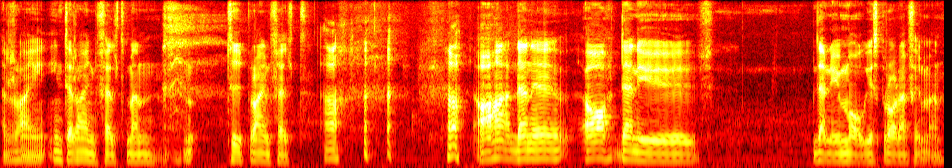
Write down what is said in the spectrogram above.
Rein, inte Reinfeldt, men typ Reinfeldt. Ja. Ja, den är, ja, den är ju... Den är ju magiskt bra den filmen.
